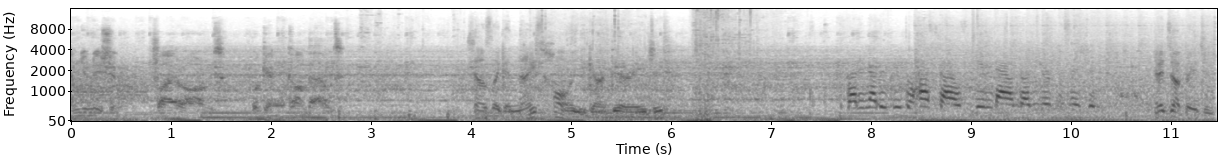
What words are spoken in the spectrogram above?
Ammunition. Firearms. Organic compounds. Sounds like a nice haul you got there, Agent. Got another group of hostiles inbound on your position. Heads up, Agent.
